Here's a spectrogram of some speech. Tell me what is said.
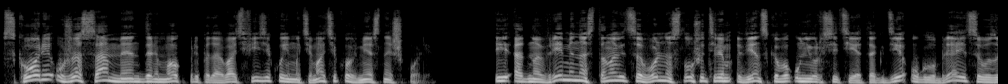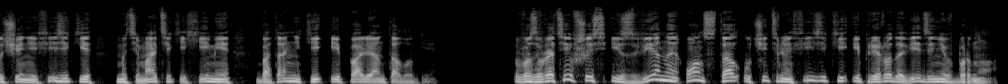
Вскоре уже сам Мендель мог преподавать физику и математику в местной школе. И одновременно становится вольнослушателем Венского университета, где углубляется в изучение физики, математики, химии, ботаники и палеонтологии. Возвратившись из Вены, он стал учителем физики и природоведения в Брно.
